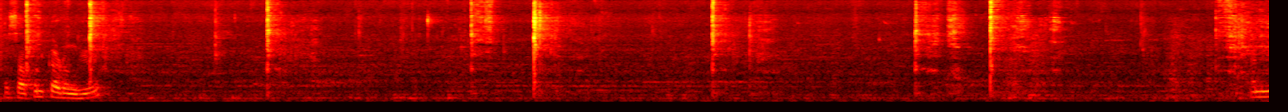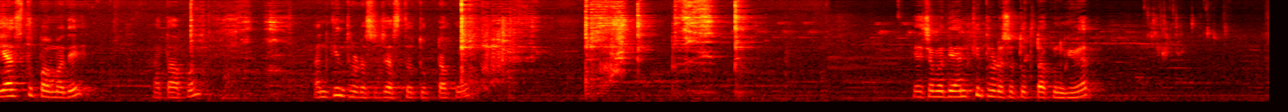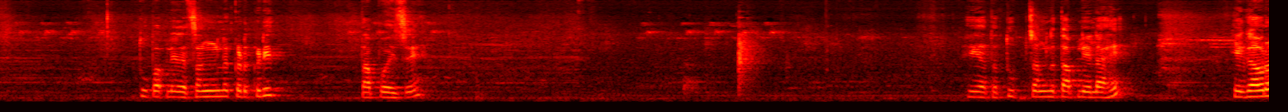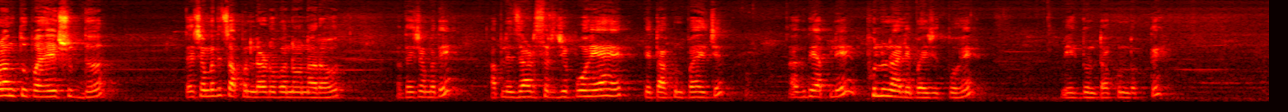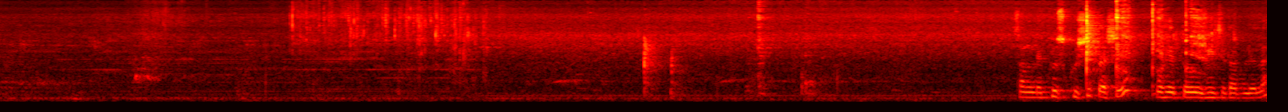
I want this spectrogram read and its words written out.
असं आपण काढून घेऊया आणि याच तुपामध्ये आता आपण आणखीन थोडंसं जास्त तूप टाकूया. याच्यामध्ये आणखीन थोडंसं तूप टाकून घेऊयात. तूप आपल्याला चांगलं कडकडीत तापवायचं आहे हे आता तूप चांगलं तापलेलं आहे. हे गावरान तूप आहे शुद्ध. त्याच्यामध्येच आपण लाडू बनवणार आहोत. त्याच्यामध्ये आपले जाडसर जे पोहे आहेत ते टाकून पाहायचे. अगदी आपले फुलून आले पाहिजेत पोहे. मी एक दोन टाकून बघते. चांगले खुसखुशीत असे पोहे तळून घ्यायचेत आपल्याला.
